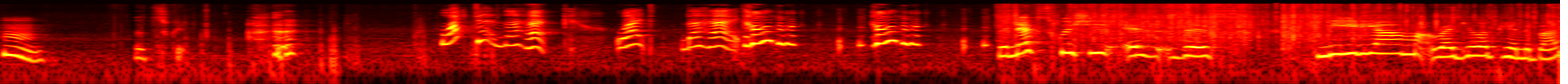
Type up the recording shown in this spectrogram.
Hmm. Let's squish. The next squishy is this medium regular panda bun.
